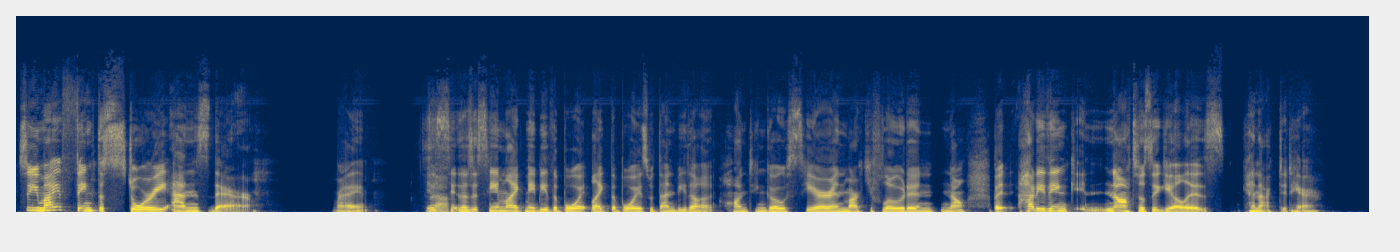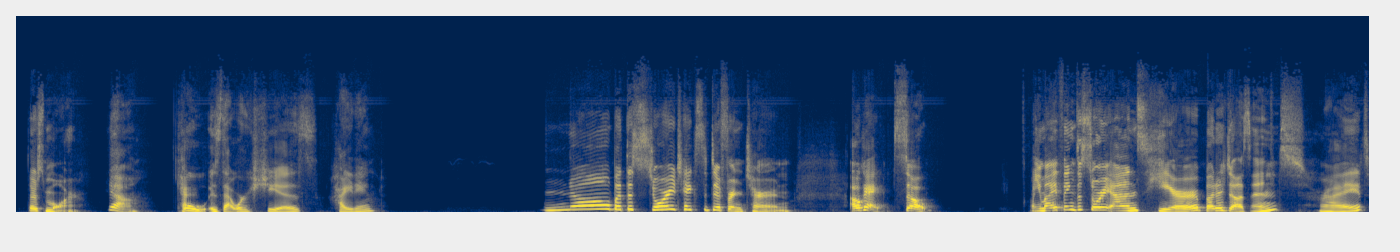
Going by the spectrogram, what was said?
So you might think the story ends there, right? Does, Yeah. it, does it seem like maybe the boy, like the boys, would then be the haunting ghosts here and Markarfljót? And no, but how do you think Nauthúsagil is connected here? There's more. Yeah. Oh, is that where she is hiding? No, but the story takes a different turn. Okay, so you might think the story ends here, but it doesn't, right?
